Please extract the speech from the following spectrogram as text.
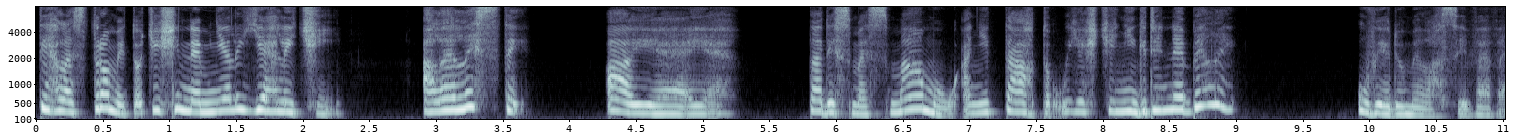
Tyhle stromy totiž neměly jehličí, ale listy. A je, je. Tady jsme s mámou ani tátou ještě nikdy nebyli. Uvědomila si Veve.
